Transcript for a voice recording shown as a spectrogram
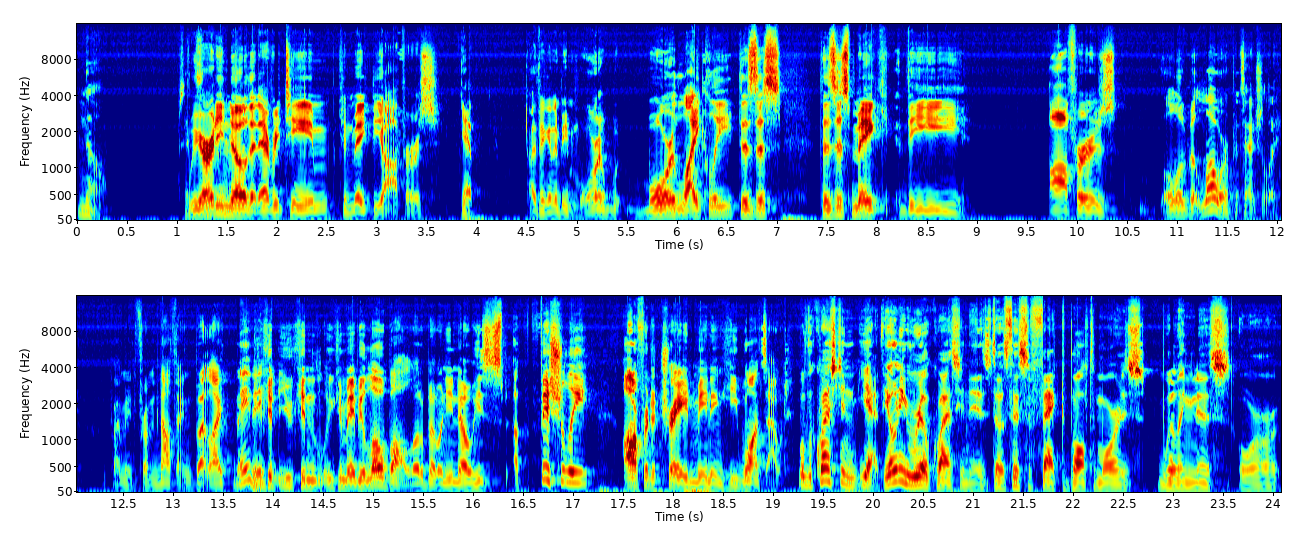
No. We already know that every team can make the offers. Yep. Are they going to be more more likely? Does this does this make the offers a little bit lower potentially? I mean, from nothing, but like Maybe. you can you can you can maybe lowball a little bit when you know he's officially offered a trade, meaning he wants out. Well, the question, yeah, the only real question is does this affect Baltimore's willingness or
